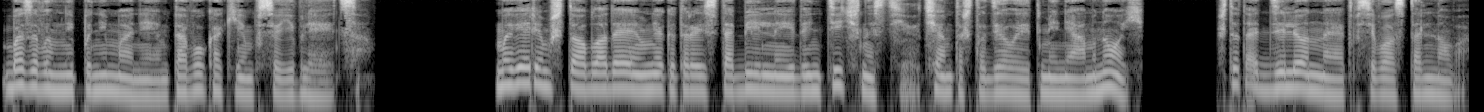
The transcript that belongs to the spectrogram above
базовым непониманием того, каким все является. Мы верим, что обладаем некоторой стабильной идентичностью, чем-то, что делает меня мной, что-то отделенное от всего остального.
